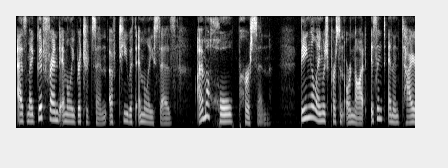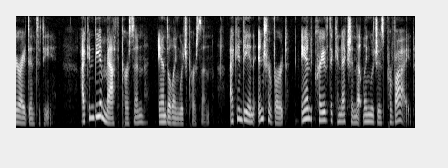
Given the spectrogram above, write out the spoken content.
as my good friend Emily Richardson of Tea with Emily says, I'm a whole person. Being a language person or not isn't an entire identity. I can be a math person and a language person. I can be an introvert and crave the connection that languages provide.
